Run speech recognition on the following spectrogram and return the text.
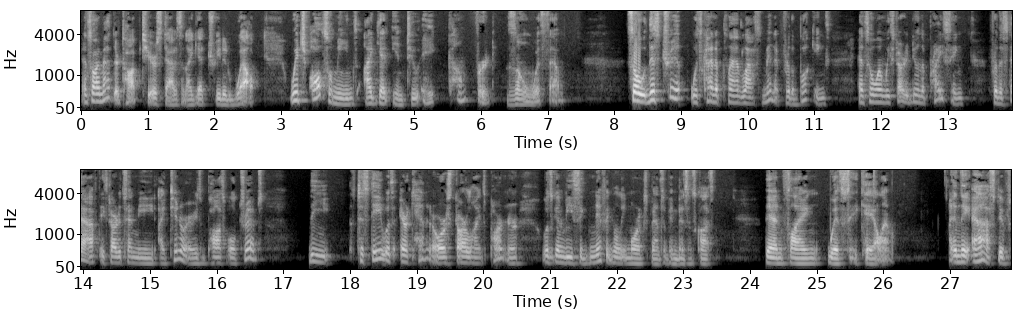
And so I'm at their top tier status and I get treated well, which also means I get into a comfort zone with them. So this trip was kind of planned last minute for the bookings. And so when we started doing the pricing for the staff, they started sending me itineraries and possible trips. The to stay with Air Canada or Star Alliance partner was going to be significantly more expensive in business class than flying with say KLM. And they asked if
